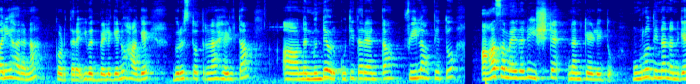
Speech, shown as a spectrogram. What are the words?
ಪರಿಹಾರನ ಕೊಡ್ತಾರೆ. ಇವತ್ತು ಬೆಳಿಗ್ಗೆನೂ ಹಾಗೆ ಗುರುಸ್ತೋತ್ರನ ಹೇಳ್ತಾ ನನ್ನ ಮುಂದೆ ಅವ್ರು ಕೂತಿದ್ದಾರೆ ಅಂತ ಫೀಲ್ ಆಗ್ತಿತ್ತು. ಆ ಸಮಯದಲ್ಲಿ ಇಷ್ಟೇ ನಾನು ಕೇಳಿದ್ದು. ಮೂರು ದಿನ ನನಗೆ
